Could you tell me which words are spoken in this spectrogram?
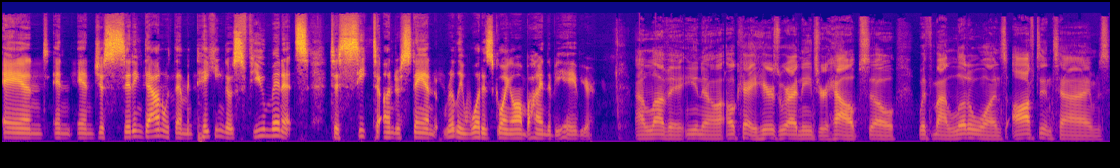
and and and just sitting down with them and taking those few minutes to seek to understand really what is going on behind the behavior. I love it. You know, okay, here's where I need your help. So, with my little ones, oftentimes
